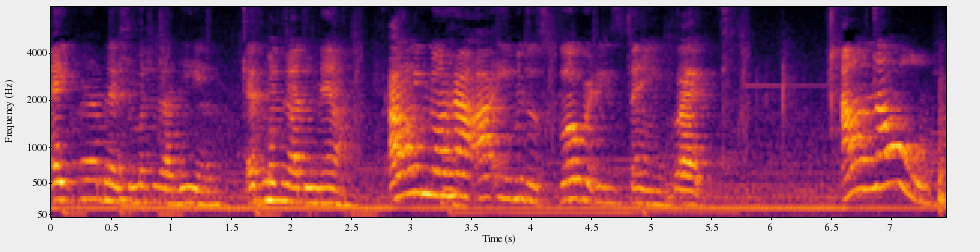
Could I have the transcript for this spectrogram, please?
ate crab legs as much as I did, as much as I do now. I don't even know how I even discovered these things. Like, I don't know.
